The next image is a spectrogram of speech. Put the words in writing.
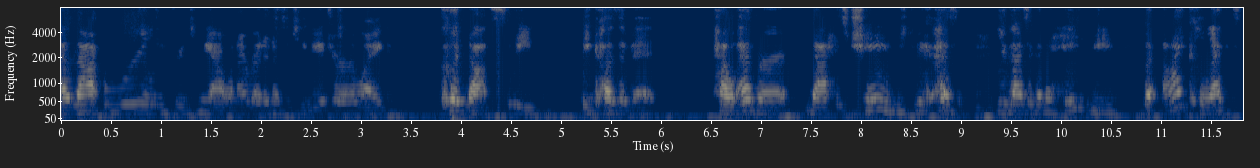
And that really freaked me out when i read it as a teenager like could not sleep because of it. However that has changed because you guys are going to hate me, but I collect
